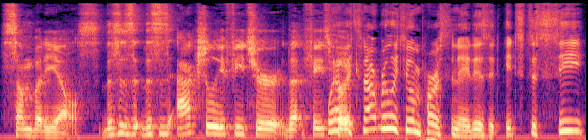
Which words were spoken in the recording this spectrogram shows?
somebody else. This is this is actually a feature that Facebook Well, it's not really to impersonate, is it? It's to see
